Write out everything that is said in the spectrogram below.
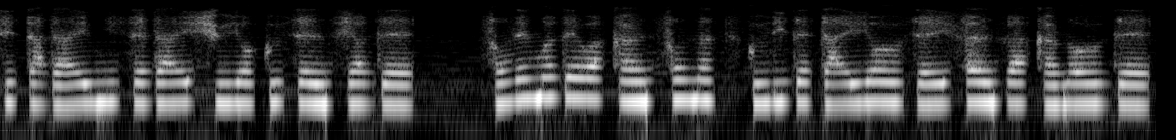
した第2世代主力戦車で、それまでは簡素な作りで大量生産が可能で、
